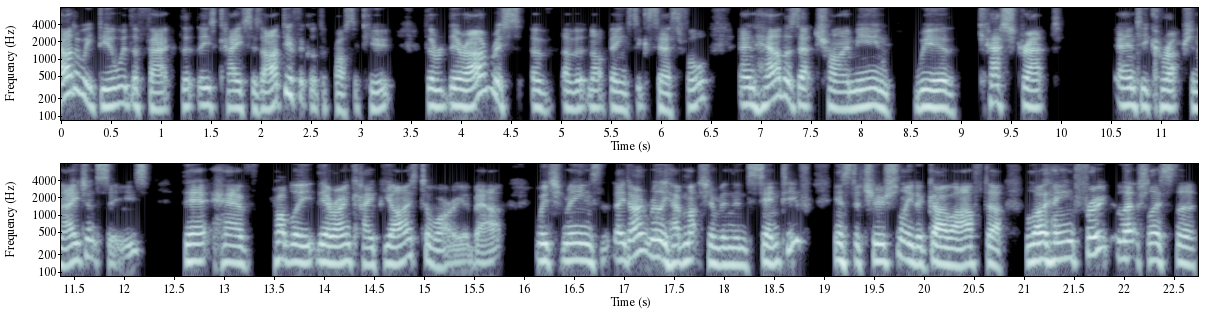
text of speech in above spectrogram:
how do we deal with the fact that these cases are difficult to prosecute? There, there are risks of, of it not being successful. And how does that chime in with cash strapped anti corruption agencies that have probably their own KPIs to worry about, which means that they don't really have much of an incentive institutionally to go after low hanging fruit, much less the,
